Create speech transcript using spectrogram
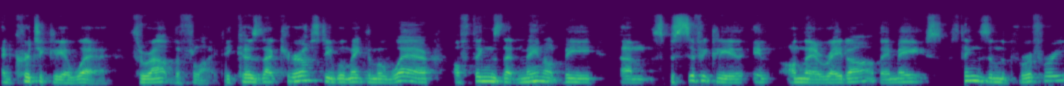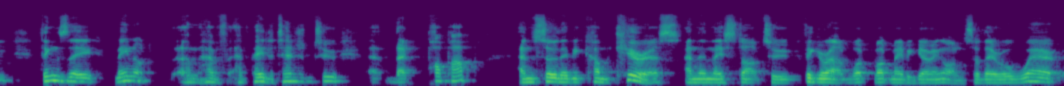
and critically aware throughout the flight because that curiosity will make them aware of things that may not be um, specifically in, on their radar. They may things in the periphery, things they may not um, have have paid attention to uh, that pop up. And so they become curious, and then they start to figure out what, what may be going on. So they're aware,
